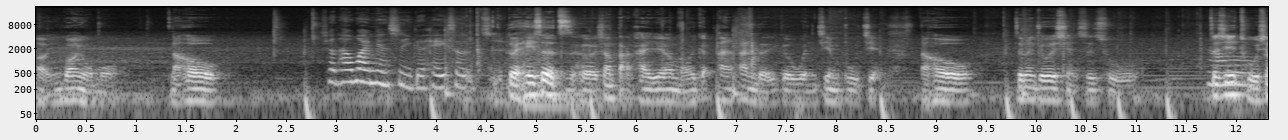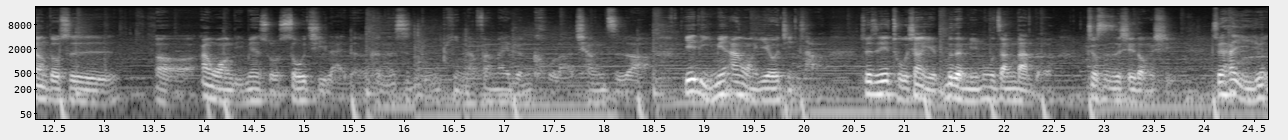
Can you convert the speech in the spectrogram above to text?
呃，荧光油墨，然后像它外面是一个黑色的纸，对黑色的纸盒，像打开一样某一个暗暗的一个文件部件，然后这边就会显示出这些图像都是呃暗网里面所收集来的，可能是毒品啊、贩卖人口啦、枪支啦，因为里面暗网也有警察，所以这些图像也不能明目张胆的，就是这些东西，所以它里面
